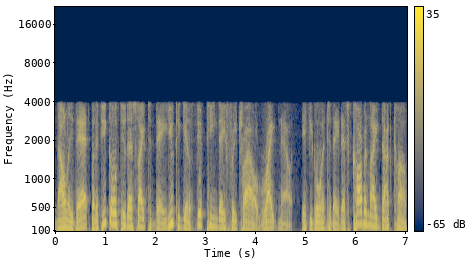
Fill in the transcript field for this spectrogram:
Not only that, but if you go to their site today, you can get a 15 day free trial right now if you go in today. That's Carbonite.com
